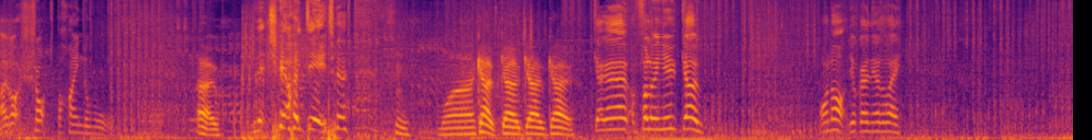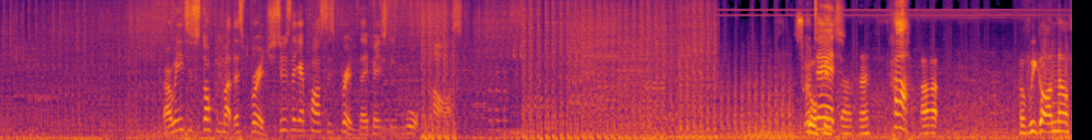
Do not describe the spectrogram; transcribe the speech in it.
I got shot behind a wall. Oh, Literally, I did. go, one, go, go, go, go. go, go! go. I'm following you. Go. Or not? You're going the other way. Alright, we need to stop them at this bridge. As soon as they get past this bridge, they basically walk past. Scorpion's dead. down there. Ha! Uh, have we got enough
